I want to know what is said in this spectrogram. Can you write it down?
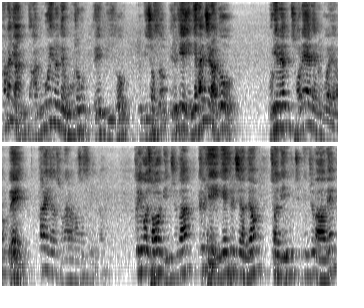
하나님 안, 안 보이는데 뭐 그럼 왜 믿어? 미쳤어? 이렇게 얘기할지라도 우리는 전해야 되는 거예요. 왜? 하나님께서 전하라고 하셨으니까. 그리고 저 민주가 그렇게 얘기했을지언정 저 민주, 민주 마음에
